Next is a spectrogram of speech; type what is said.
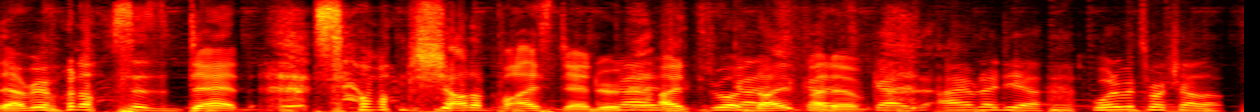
everyone else is dead. Someone shot a bystander. Guys, I threw a guys, knife guys, at him. Guys, I have an idea. What if it's Marcello?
